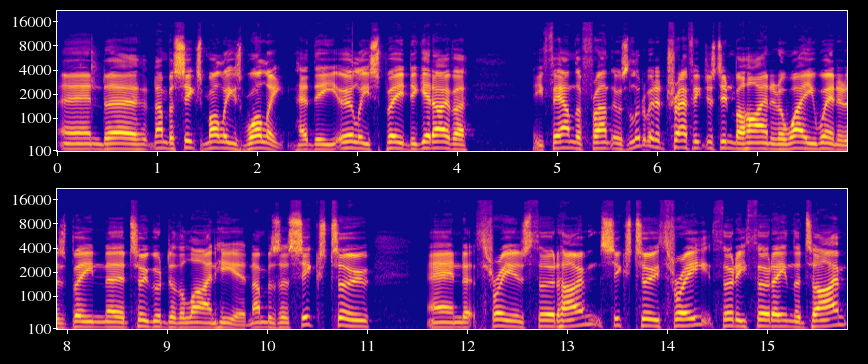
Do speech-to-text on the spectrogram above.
And uh, number six, Molly's Wally, had the early speed to get over. He found the front. There was a little bit of traffic just in behind, and away he went. It has been uh, too good to the line here. Numbers are 6 2 and three is third home. Six, two, three, 30, 13 the time.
